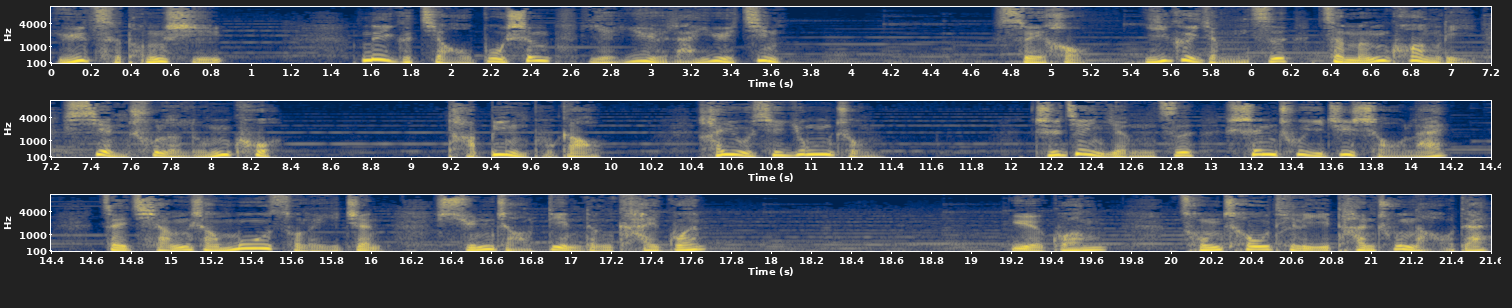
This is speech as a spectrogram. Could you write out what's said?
与此同时，那个脚步声也越来越近。随后，一个影子在门框里现出了轮廓。它并不高，还有些臃肿。只见影子伸出一只手来，在墙上摸索了一阵，寻找电灯开关。月光从抽屉里探出脑袋，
